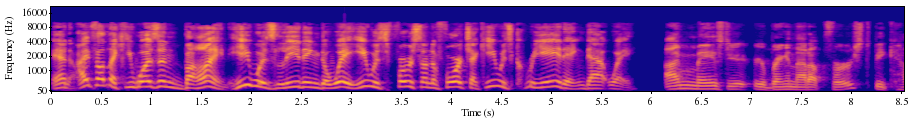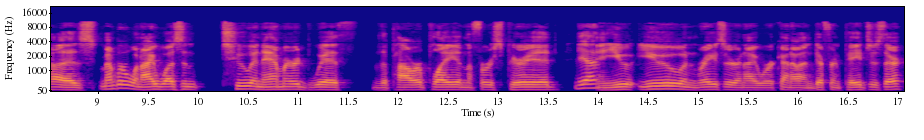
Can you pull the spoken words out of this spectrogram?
And I felt like he wasn't behind. He was leading the way. He was first on the forecheck. He was creating that way. I'm amazed you're, you're bringing that up first because remember when I wasn't too enamored with the power play in the first period? Yeah. And you, you and Razor and I were kind of on different pages there.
